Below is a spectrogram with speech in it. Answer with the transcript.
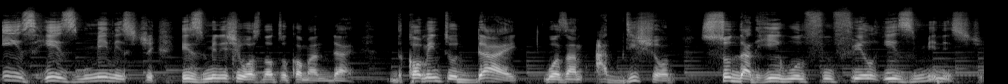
is his ministry. His ministry was not to come and die. The coming to die was an addition so that he would fulfill his ministry.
